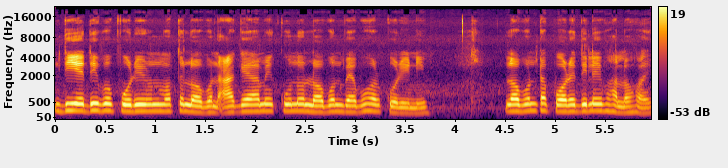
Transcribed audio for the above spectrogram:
দিয়ে দিব পরিমাণ মতো লবণ। আগে আমি কোনো লবণ ব্যবহার করিনি। লবণটা পরে দিলেই ভালো হয়।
